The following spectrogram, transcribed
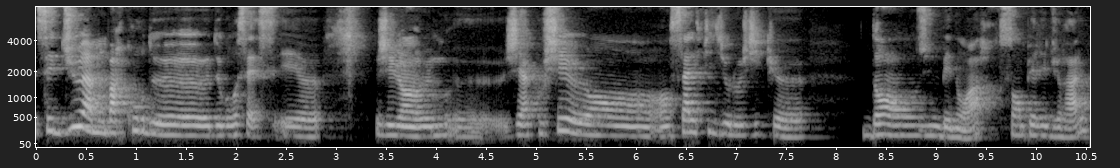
c'est dû à mon parcours de, grossesse. Et euh, j'ai eu euh, j'ai accouché en, salle physiologique dans une baignoire, sans péridurale.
